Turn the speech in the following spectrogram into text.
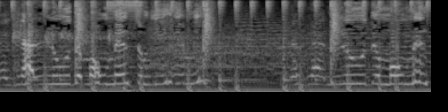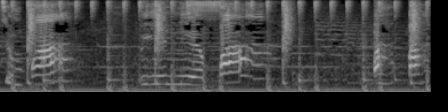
Let's not lose the momentum, you hear me? Let's not lose the momentum, boy. We in there, boy. Bye, bye.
